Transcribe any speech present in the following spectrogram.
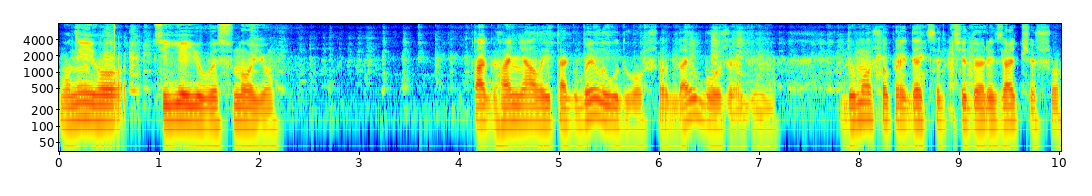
Вони його цією весною так ганяли і так били удвох, що дай Боже, думаю. Думав, що прийдеться чи дорізати, чи що.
